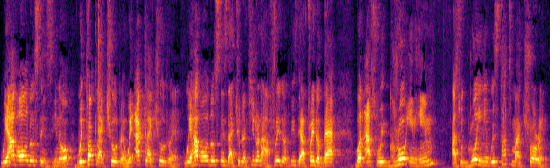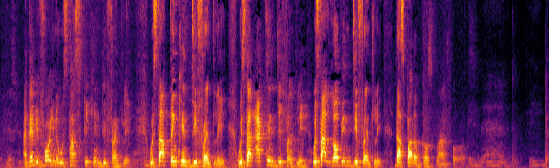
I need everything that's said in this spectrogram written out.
We have all those things, you know. We talk like children. We act like children. We have all those things that children. Children are afraid of this. They're afraid of that. But as we grow in Him, as we grow in Him, we start maturing. And then before you know, we start speaking differently. We start thinking differently. We start acting differently. We start loving differently. That's part of God's plan for us. Amen.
